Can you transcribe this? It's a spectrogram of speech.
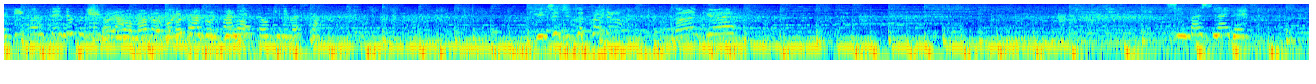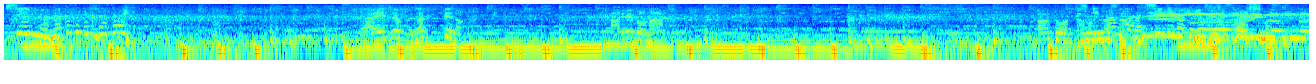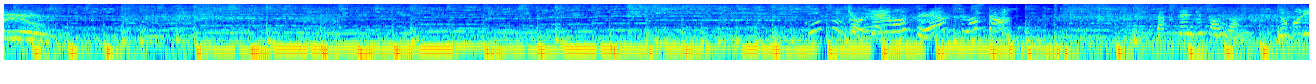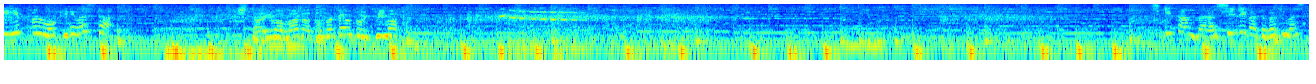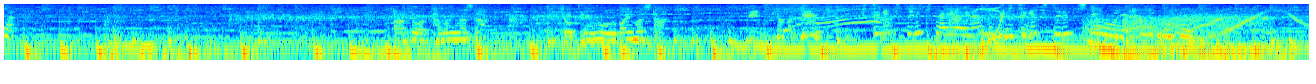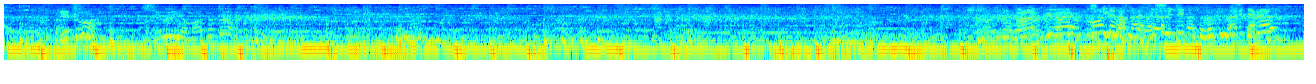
敵軍戦力ゲージ機体はまだ戦うと言っています30%を切りました。一時撤退だ。サンキュー。心配しないで。修理は任せてください大丈夫だっての。ありがとうな。あとは頼みました指揮官から指示が一届きまします拠点を制圧しました。作戦時間が残り1分を切りました。機体はまだ戦うと言っています指示が届きました。あとは頼みました。拠点を奪いました。いっただけ出撃する機体を選んで出撃する地点を選んでください行くぞ修理は任せろコンテナから指示が届きました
